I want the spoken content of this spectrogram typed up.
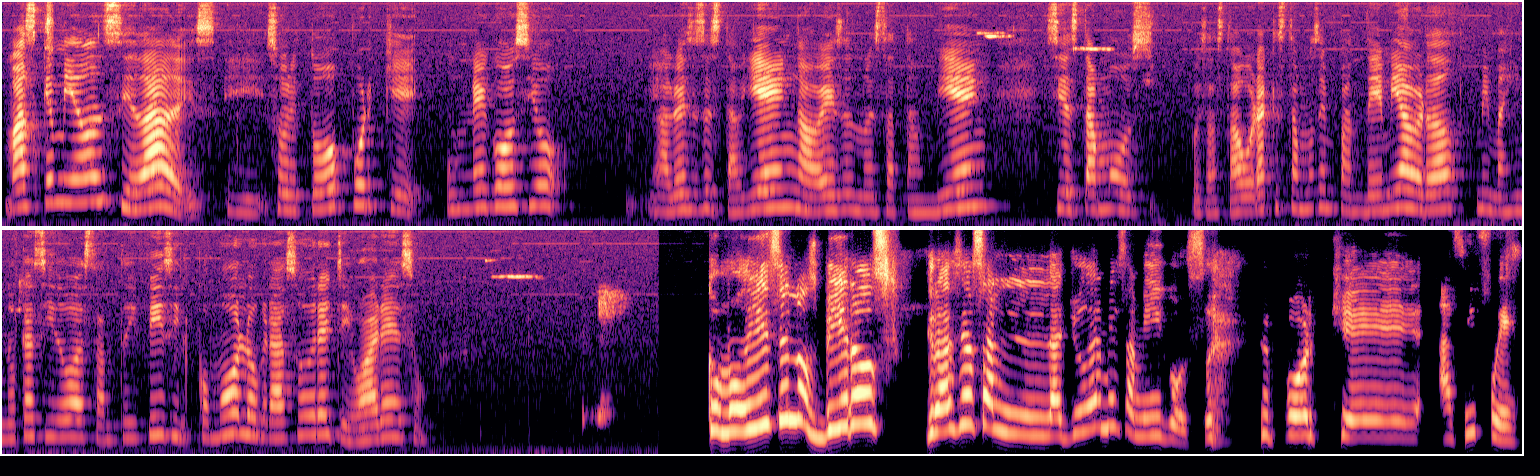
más que miedo, ansiedades, eh, sobre todo porque un negocio a veces está bien, a veces no está tan bien, si estamos, pues hasta ahora que estamos en pandemia, ¿verdad? Me imagino que ha sido bastante difícil. ¿Cómo logras sobrellevar eso? Como dicen los virus, gracias a la ayuda de mis amigos, porque así fue.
